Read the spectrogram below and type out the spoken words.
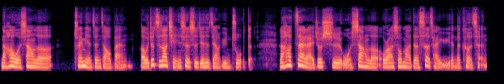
然后我上了催眠证照班，呃，我就知道潜意识世界是这样运作的，然后再来就是我上了 Ora Soma 的色彩语言的课程，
